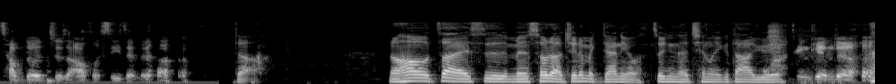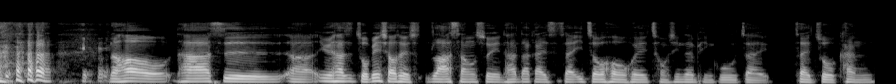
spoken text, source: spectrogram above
差不多就是 for season 了。对啊，然后再是 Minnesota Jaden McDaniel 最近才签了一个大约。今天对啊。然后他是呃，因为他是左边小腿拉伤，所以他大概是在一周后会重新再评估，再再做看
